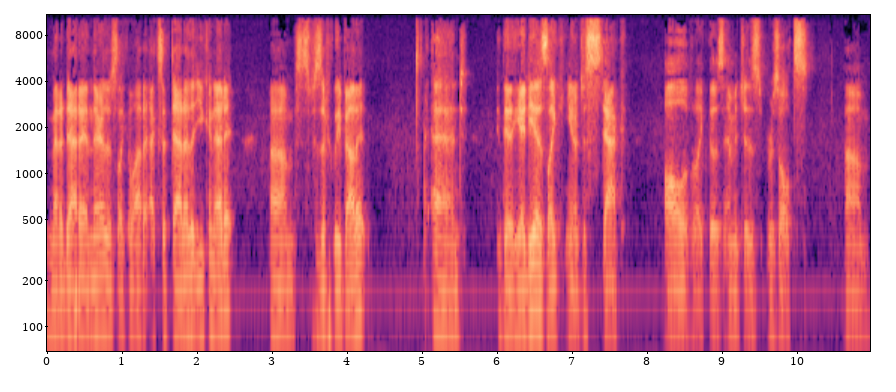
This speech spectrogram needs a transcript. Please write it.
metadata in there. There's like a lot of EXIF data that you can edit um, specifically about it. And the, the idea is like, you know, just stack all of like those images results um,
